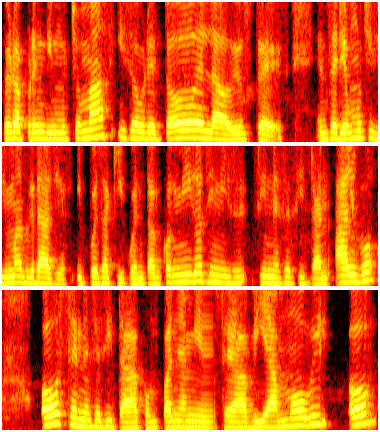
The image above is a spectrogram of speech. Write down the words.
pero aprendí mucho más y sobre todo del lado de ustedes. En serio, muchísimas gracias y pues aquí cuentan conmigo si, si necesitan algo o se necesita acompañamiento, sea vía móvil o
